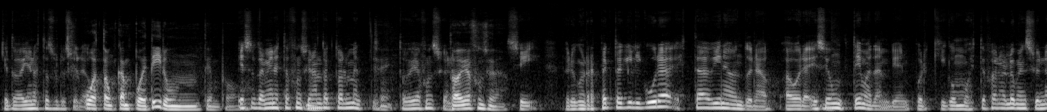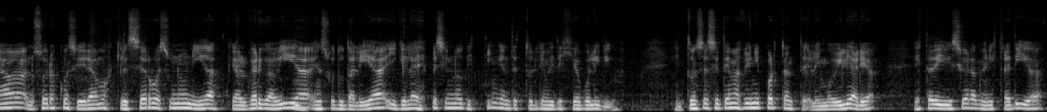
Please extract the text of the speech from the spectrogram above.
que todavía no está solucionado. O hasta un campo de tiro un tiempo. Eso también está funcionando actualmente. Todavía funciona. Todavía funciona. Sí, pero con respecto a Quilicura está bien abandonado. Ahora, ese es un tema también, porque como Estefano lo mencionaba, nosotros consideramos que el cerro es una unidad que alberga vida mm. en su totalidad y que las especies no distinguen de estos límites geopolíticos. Entonces ese tema es bien importante. La inmobiliaria, esta división administrativa,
